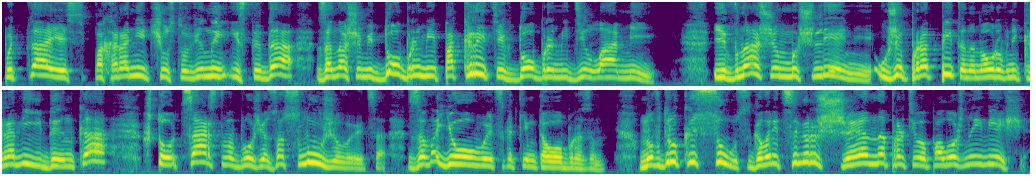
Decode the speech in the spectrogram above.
пытаясь похоронить чувство вины и стыда за нашими добрыми, покрыть их добрыми делами. И в нашем мышлении уже пропитано на уровне крови и ДНК, что Царство Божье заслуживается, завоевывается каким-то образом. Но вдруг Иисус говорит совершенно противоположные вещи.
